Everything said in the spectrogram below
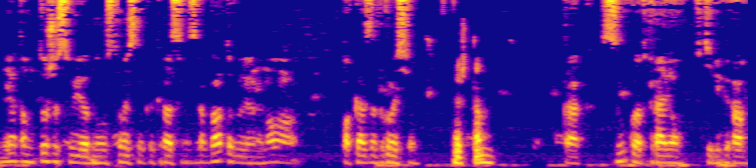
Я там тоже свое одно устройство как раз разрабатываю, но пока забросил. А что там? Так, ссылку отправил в Телеграм.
